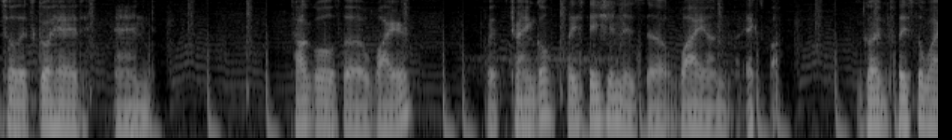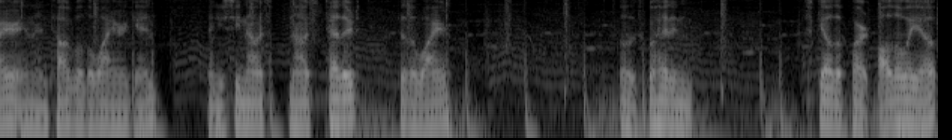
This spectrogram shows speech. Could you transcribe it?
So let's go ahead and toggle the wire with triangle. PlayStation is uh, Y on Xbox. Go ahead and place the wire and then toggle the wire again. And you see now it's now it's tethered to the wire. So let's go ahead and scale the part all the way up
